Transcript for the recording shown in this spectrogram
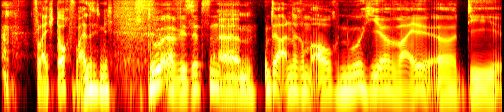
Vielleicht doch, weiß ich nicht. Du, äh, wir sitzen ähm, unter anderem auch nur hier, weil äh, die,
